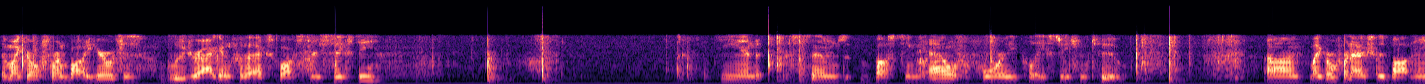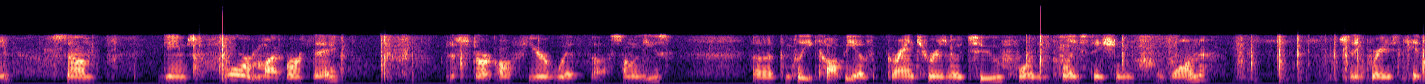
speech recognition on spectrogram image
that my girlfriend bought here, which is Blue Dragon for the Xbox 360. And Sims Busting Out for the PlayStation 2. Um, my girlfriend actually bought me some games for my birthday. Just start off here with uh, some of these. A complete copy of Gran Turismo 2 for the PlayStation 1 the greatest hits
